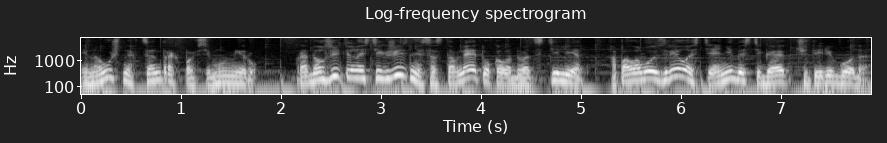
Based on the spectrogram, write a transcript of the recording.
и научных центрах по всему миру. Продолжительность их жизни составляет около 20 лет, а половой зрелости они достигают 4 года.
